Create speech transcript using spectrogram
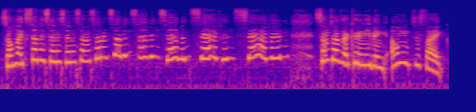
so I'm like seven, seven, seven, seven, seven, seven, seven, seven, seven, seven. Sometimes I couldn't even. I'm just like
